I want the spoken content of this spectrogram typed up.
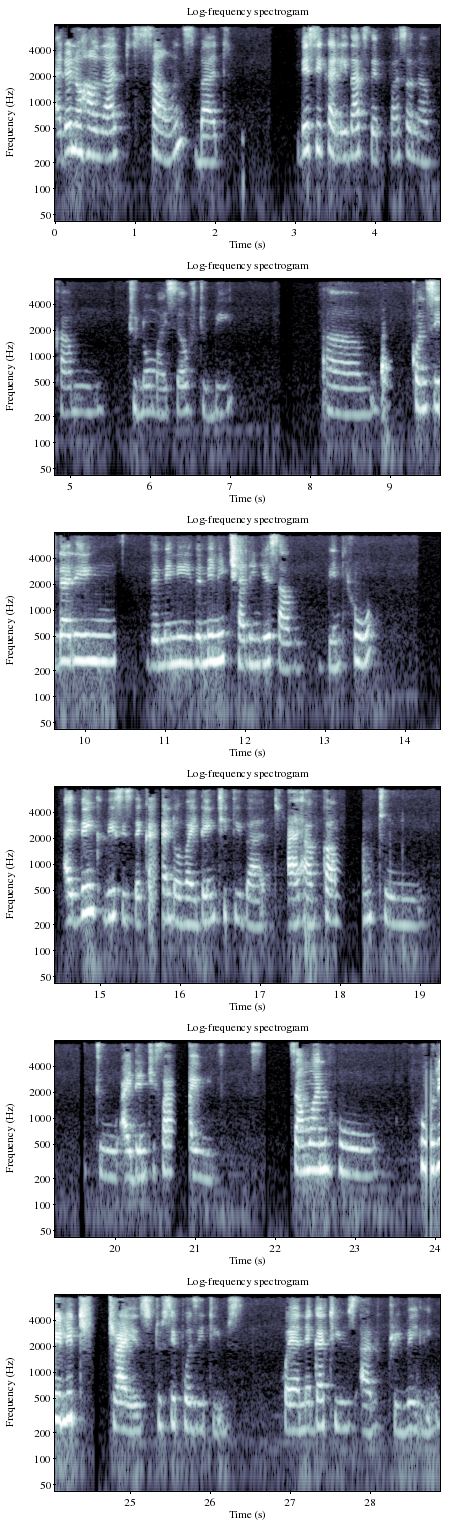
I don't know how that sounds, but basically that's the person I've come to know myself to be. Um, considering the many the many challenges I've been through, I think this is the kind of identity that I have come to to identify with. Someone who who really tries to see positives where negatives are prevailing.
